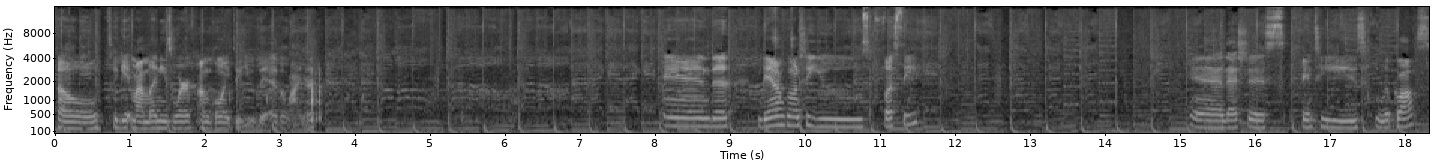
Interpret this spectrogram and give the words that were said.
so to get my money's worth, I'm going to use it as a liner. And uh, then I'm going to use Fussy. And that's just Fenty's lip gloss.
